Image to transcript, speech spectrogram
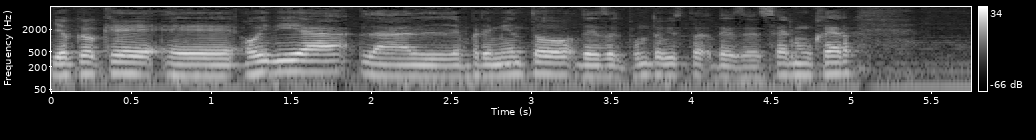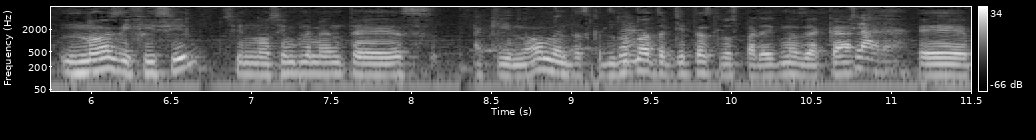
Yo creo que eh, hoy día el emprendimiento desde el punto de vista, desde ser mujer, no es difícil, sino simplemente es aquí, ¿no? Mientras que tú no te quitas los paradigmas de acá, claro. eh,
